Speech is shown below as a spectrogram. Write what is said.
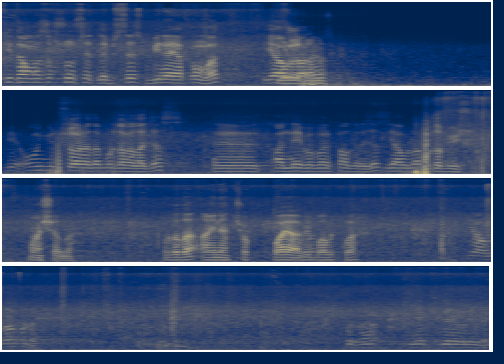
Buradaki damızlık sunset lepistes bine yakın var. Yavruları Burada damız. bir 10 gün sonra da buradan alacağız. Ee, anneyi babayı kaldıracağız. Yavrular burada büyüsün. Maşallah. Burada da aynen çok bayağı bir balık var. Yavrular burada. Burada net görebilirler.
